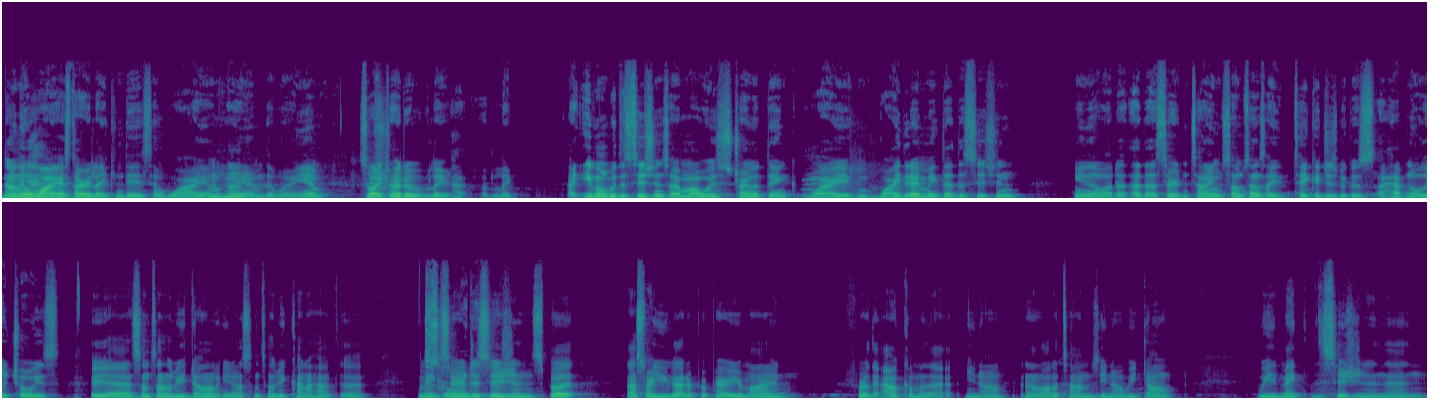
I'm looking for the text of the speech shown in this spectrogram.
No, you know yeah. why I started liking this and why I am I am the way I am. So I try to like like I, even with decisions, I'm always trying to think why why did I make that decision? You know, at, a, at that certain time. Sometimes I take it just because I have no other choice. Yeah, and sometimes we don't. You know, sometimes we kind of have to make certain with it. decisions, but that's why you got to prepare your mind for the outcome of that. You know, and a lot of times, you know, we don't. We make the decision and then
